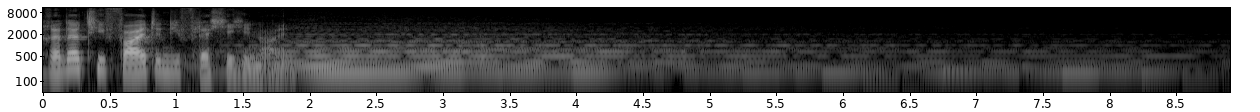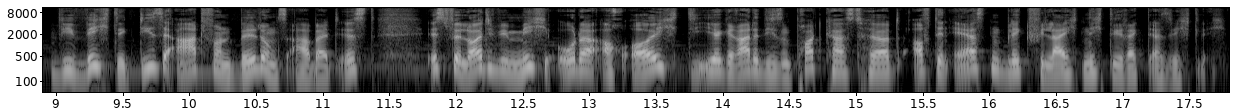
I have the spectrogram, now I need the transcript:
relativ weit in die Fläche hinein. Wie wichtig diese Art von Bildungsarbeit ist, ist für Leute wie mich oder auch euch, die ihr gerade diesen Podcast hört, auf den ersten Blick vielleicht nicht direkt ersichtlich.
